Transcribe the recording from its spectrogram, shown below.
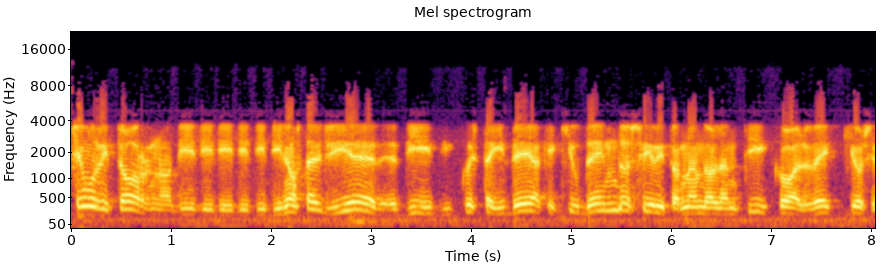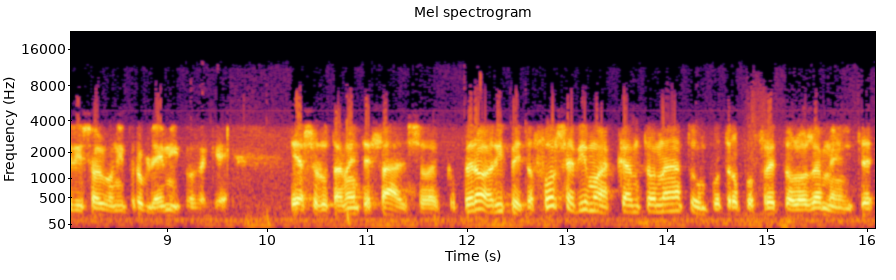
c'è un ritorno di, di, di, di nostalgie, di, questa idea che chiudendosi, ritornando all'antico, al vecchio, si risolvono i problemi, cosa che è assolutamente falso. Ecco. Però, ripeto, forse abbiamo accantonato un po' troppo frettolosamente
